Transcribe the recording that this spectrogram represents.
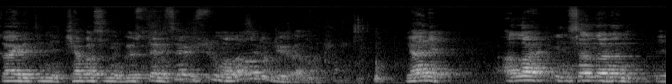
gayretini, çabasını gösterirse üstün olan odur diyor Allah. Yani Allah insanların e,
